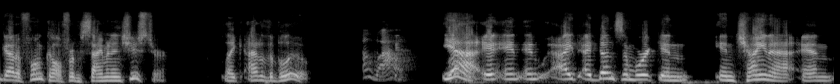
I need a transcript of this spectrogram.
got a phone call from Simon and Schuster, like out of the blue. Oh wow! Yeah, and and I I'd done some work in in China, and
